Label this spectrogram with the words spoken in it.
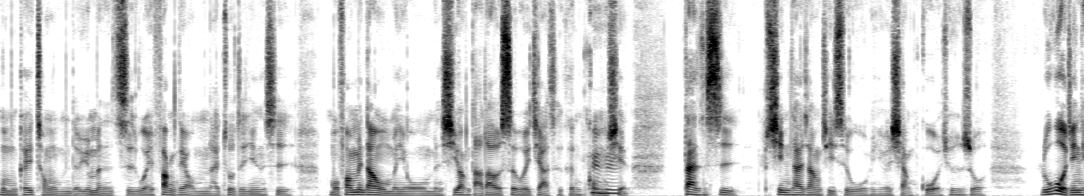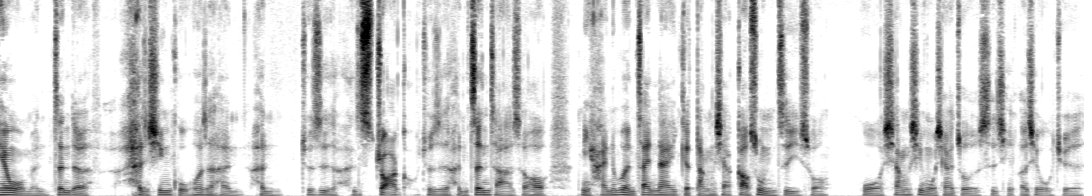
我们可以从我们的原本的职位放掉，我们来做这件事。某方面，当然我们有我们希望达到的社会价值跟贡献，但是心态上，其实我们有想过，就是说。如果今天我们真的很辛苦，或者很很就是很 struggle，就是很挣扎的时候，你还能不能在那一个当下告诉你自己说：“我相信我现在做的事情，而且我觉得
